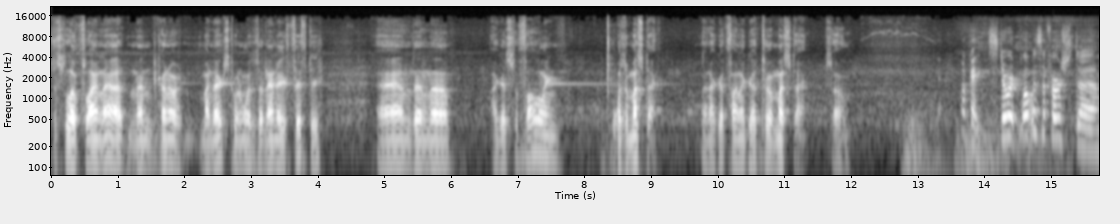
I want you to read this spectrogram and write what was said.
just loved flying that. And then kind of my next one was an NA50, and then uh, I guess the following was a Mustang. Then I got finally got to a Mustang. So. Okay, Stuart, what was the first uh,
